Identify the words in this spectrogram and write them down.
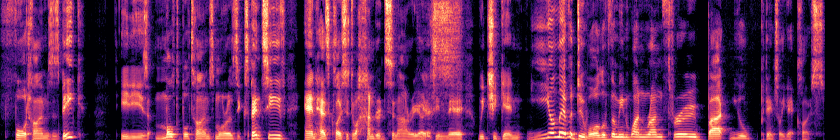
four times as big. It is multiple times more as expensive and has closer to 100 scenarios in there, which again, you'll never do all of them in one run through, but you'll potentially get close.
